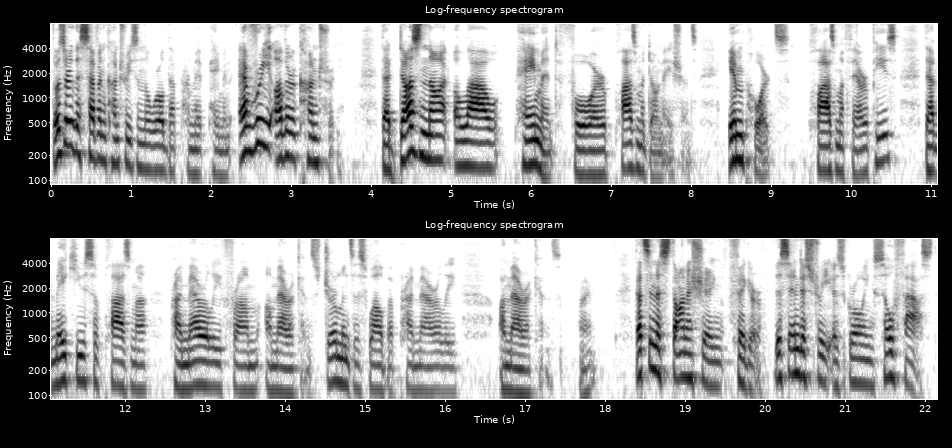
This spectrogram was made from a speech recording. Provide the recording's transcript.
Those are the seven countries in the world that permit payment. Every other country that does not allow payment for plasma donations imports plasma therapies that make use of plasma primarily from Americans, Germans as well, but primarily Americans, right? That's an astonishing figure. This industry is growing so fast.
